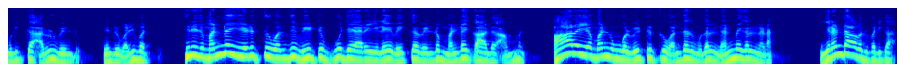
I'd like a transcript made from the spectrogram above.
முடிக்க அருள் வேண்டும் என்று வழிபட்டு சிறிது மண்ணை எடுத்து வந்து வீட்டு பூஜை அறையிலே வைக்க வேண்டும். மண்டைக்காடு அம்மன். ஆலய மண் உங்கள் வீட்டுக்கு வந்தது முதல் நன்மைகள் நடக்கும். இரண்டாவது பரிகார்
